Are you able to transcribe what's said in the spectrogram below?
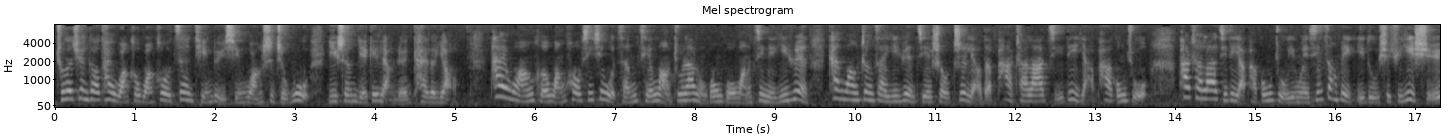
除了劝告泰王和王后暂停履行王室职务，医生也给两人开了药。泰王和王后星期五曾前往朱拉隆功国王纪念医院看望正在医院接受治疗的帕查拉吉蒂亚帕公主。帕查拉吉蒂亚帕公主因为心脏病一度失去意识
